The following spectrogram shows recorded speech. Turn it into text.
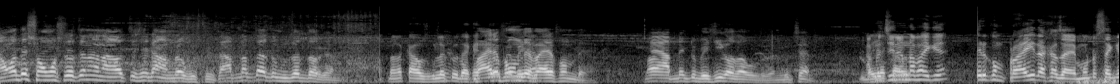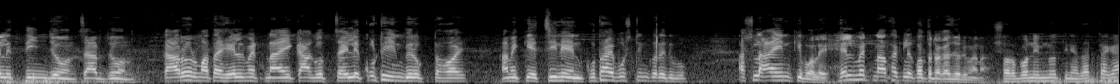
আমাদের সমস্যা হচ্ছে না না হচ্ছে সেটা আমরা বুঝতেছি। আপনার তো এত বুঝার দরকার নেই। আপনারা কাগজগুলো একটু দেখেন বাইরে ফোন দে বাইরে ফোন দে। ভাই আপনি একটু বেশি কথা বলতেছেন বুঝছেন? আপনি চিনেন না ভাইকে? এরকম প্রায়ই দেখা যায় মোটরসাইকেলে তিনজন চারজন। কারোর মাথায় হেলমেট নাই কাগজ চাইলে কঠিন বিরক্ত হয়। আমি কে চিনেন কোথায় পোস্টিং করে দিব? আসলে আইন কি বলে? হেলমেট না থাকলে কত টাকা জরিমানা? সর্বনিম্ন তিন হাজার টাকা।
